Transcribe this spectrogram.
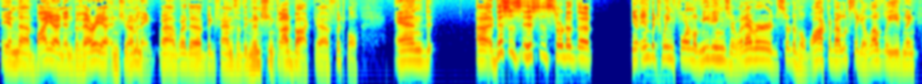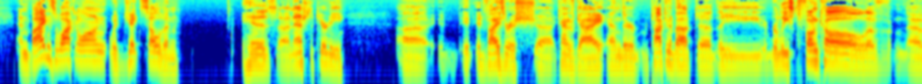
in uh, Bayern in Bavaria in Germany, uh, where they're big fans of the München Gladbach uh, football, and this is this is sort of the you know in between formal meetings or whatever, sort of a walkabout. Looks like a lovely evening, and Biden's walking along with Jake Sullivan, his uh, national security uh, advisorish uh, kind of guy, and they're talking about uh, the released phone call of uh,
